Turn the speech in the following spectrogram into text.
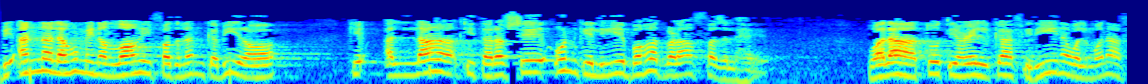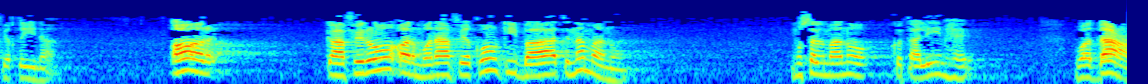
بھی ان لہم من اللہ فضلن کبیر کہ اللہ کی طرف سے ان کے لیے بہت بڑا فضل ہے۔ ولا تو کا فرین والمنافقین اور کافروں اور منافقوں کی بات نہ مانو۔ مسلمانوں کو تعلیم ہے۔ ودا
